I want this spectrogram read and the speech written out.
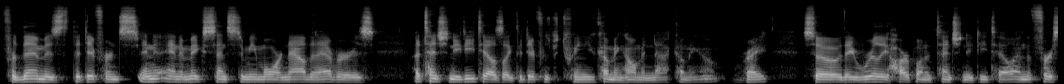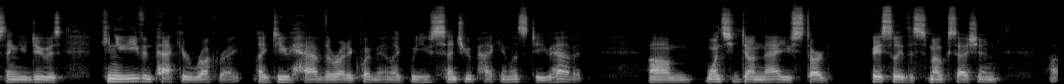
for them is the difference, and and it makes sense to me more now than ever is attention to detail is like the difference between you coming home and not coming home, right? So they really harp on attention to detail. And the first thing you do is, can you even pack your ruck right? Like, do you have the right equipment? Like, we sent you a packing list. Do you have it? Um, once you've done that, you start basically the smoke session uh,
